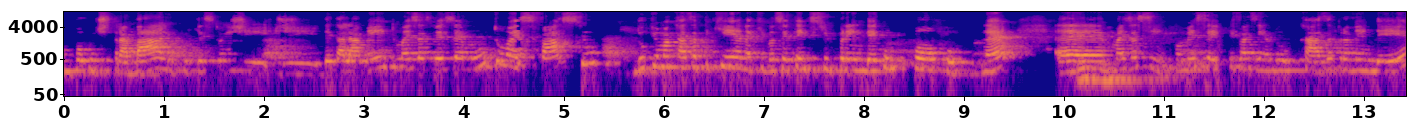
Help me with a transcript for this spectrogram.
um pouco de trabalho por questões de, de, detalhamento, mas às vezes é muito mais fácil do que uma casa pequena, que você tem que surpreender com pouco, né? É, uhum. Mas assim, comecei fazendo casa para vender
